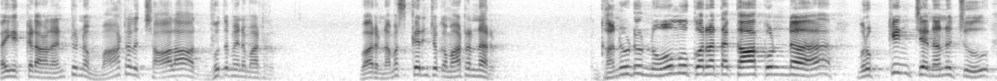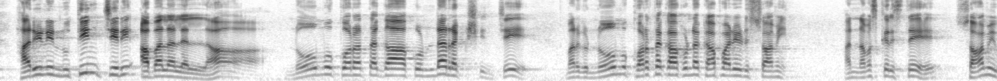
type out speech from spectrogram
పైగా ఇక్కడ ఆయన అంటున్న మాటలు చాలా అద్భుతమైన మాటలు. వారు నమస్కరించి ఒక మాట అన్నారు. ఘనుడు నోము కొరత కాకుండా మృక్కించెననుచు హరిని నుతించిరి అబలలెల్లా. నోము కొరత కాకుండా రక్షించే. మనకు నోము కొరత కాకుండా కాపాడాడు స్వామి. అని నమస్కరిస్తే స్వామి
